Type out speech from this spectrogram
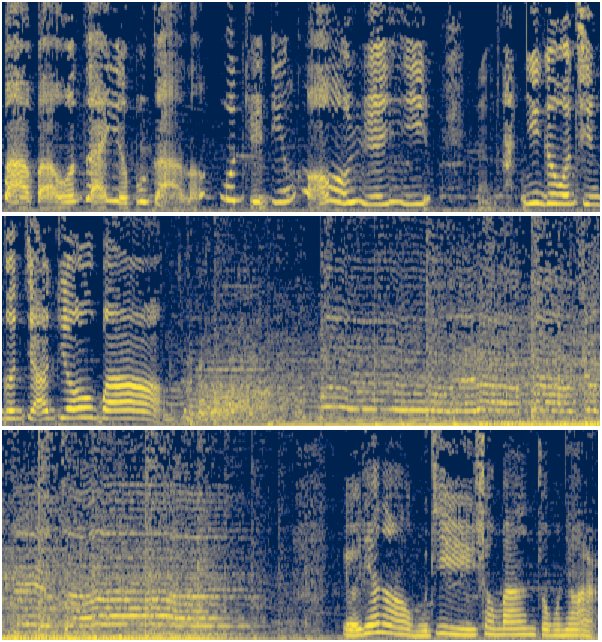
爸爸，我再也不敢了，我决定好好学习。你给我请个家教吧。有一天呢，五 G 上班坐公交啊，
